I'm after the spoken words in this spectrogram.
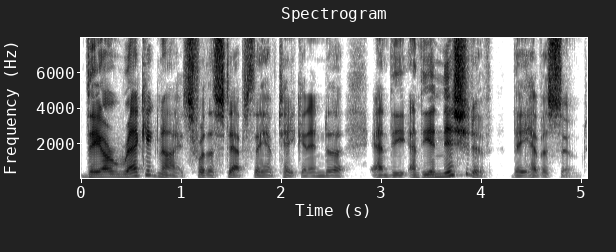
They are recognized for the steps they have taken and the, and the, and the initiative they have assumed.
